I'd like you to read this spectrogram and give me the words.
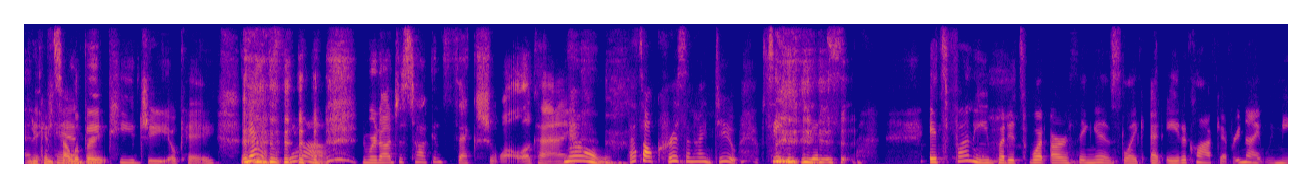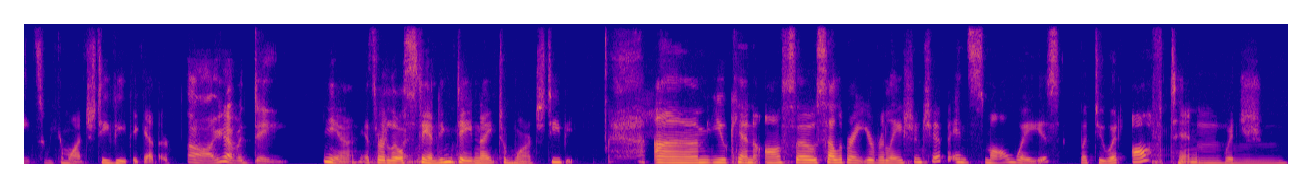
And you can be celebrate. PG, okay? Yes, yeah. We're not just talking sexual, okay? No, that's all Chris and I do. See, it's It's funny, but it's what our thing is. Like at eight o'clock every night, we meet so we can watch TV together. Oh, you have a date. Yeah, it's our little standing date night to watch TV. Um, you can also celebrate your relationship in small ways, but do it often, which Mhm.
